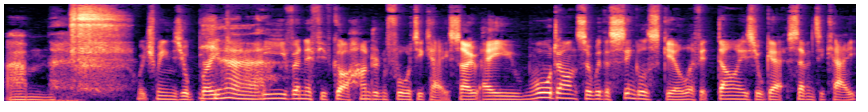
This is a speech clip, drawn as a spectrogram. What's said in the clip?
Um, which means you'll break Yeah. even if you've got 140k. So a war dancer with a single skill, if it dies, you'll get 70k.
